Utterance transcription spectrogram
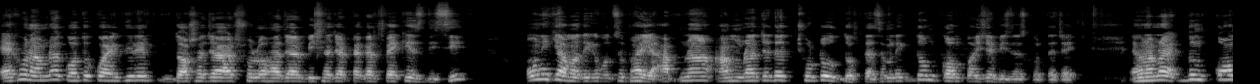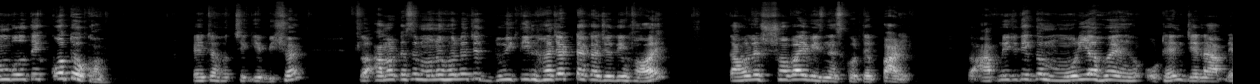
এখন আমরা গত কয়েকদিনে দশ হাজার, ষোলো হাজার, বিশ হাজার টাকার প্যাকেজ দিছি। অনেকে আমাদেরকে বলছে, ভাই, আপনা, আমরা যাদের ছোট উদ্যোক্তা আছে আমরা একদম কম পয়সায় বিজনেস করতে চাই, এখন আমরা একদম কম বলতে কত কম? এটা হচ্ছে কি বিষয়। তো আমার কাছে মনে হলো যে দুই, তিন হাজার টাকা যদি হয় তাহলে সবাই বিজনেস করতে পারে। তো আপনি যদি একদম মরিয়া হয়ে ওঠেন যে না, আপনি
